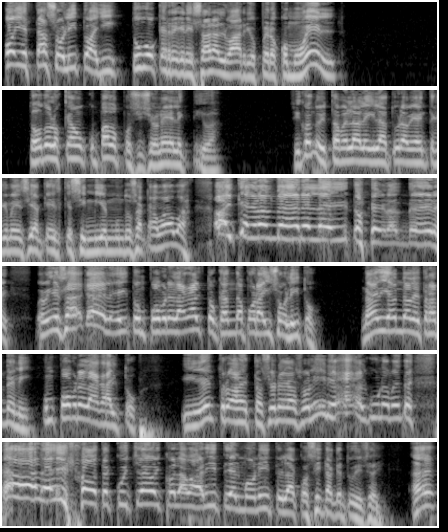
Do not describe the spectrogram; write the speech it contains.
Hoy está solito allí, tuvo que regresar al barrio, pero como él, todos los que han ocupado posiciones electivas Sí, cuando yo estaba en la legislatura había gente que me decía que, que sin mí el mundo se acababa. ¡Ay, qué grande eres, Leito! ¡Qué grande eres! Pues mire, ¿sabe qué? Leito, un pobre lagarto que anda por ahí solito. Nadie anda detrás de mí. Un pobre lagarto. y entro a las estaciones de gasolina, ah, alguna vez, ah, Leito, te escuché hoy con la varita y el monito y la cosita que tú dices. ¿eh?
